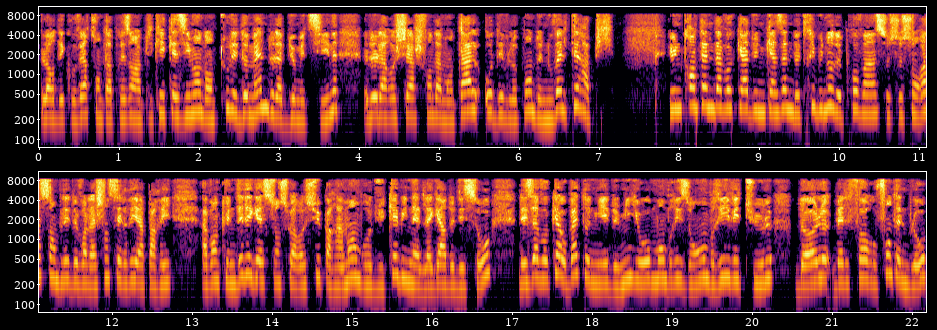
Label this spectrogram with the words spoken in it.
Leurs découvertes sont à présent appliquées quasiment dans tous les domaines de la biomédecine, de la recherche fondamentale au développement de nouvelles thérapies. Une trentaine d'avocats d'une quinzaine de tribunaux de province se sont rassemblés devant la chancellerie à Paris avant qu'une délégation soit reçue par un membre du cabinet de la garde des Sceaux. Les avocats aux bâtonniers de Millau, Montbrison, Brive et Tulle, Dole, Belfort ou Fontainebleau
